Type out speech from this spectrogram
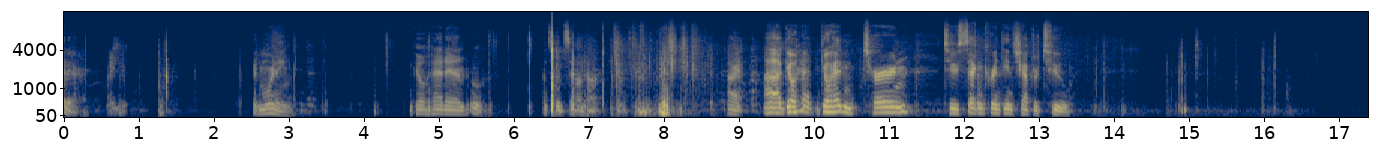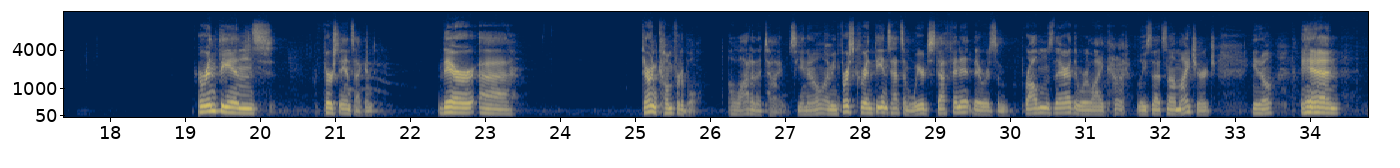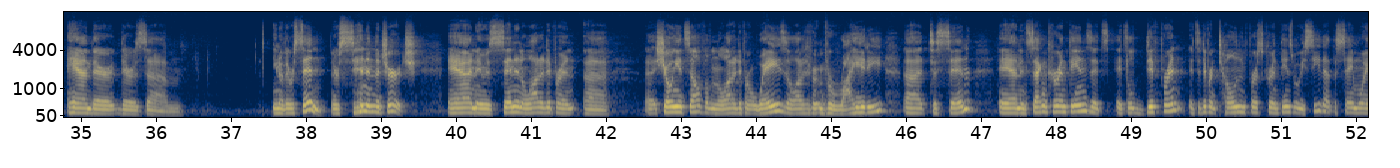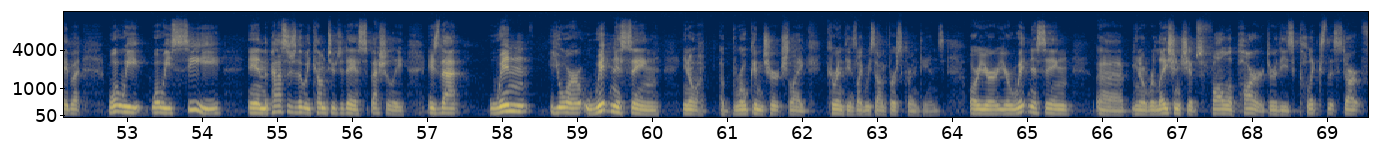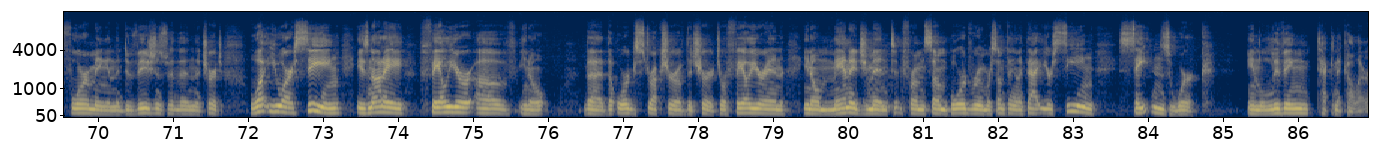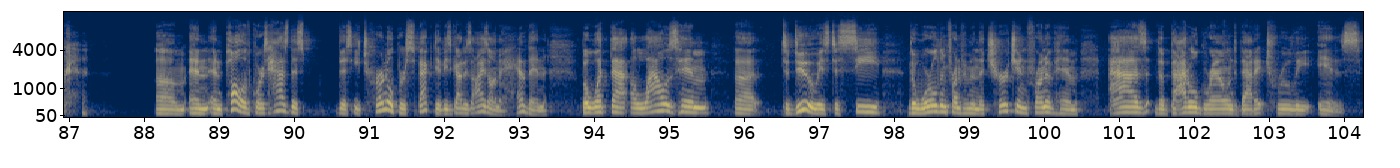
Hi there. Good morning. Go ahead and, ooh, that's a good sound, huh? All right, uh, go ahead. Go ahead and turn to Second Corinthians chapter two. Corinthians, first and second, they're uh, they're uncomfortable a lot of the times. You know, I mean, First Corinthians had some weird stuff in it. There were some problems there that were like, huh, at least that's not my church. You know, and and there there's um, you know there was sin. There's sin in the church, and it was sin in a lot of different. Uh, uh, showing itself in a lot of different ways, a lot of different variety uh, to sin. And in Second Corinthians, it's it's different. It's a different tone in First Corinthians, but we see that the same way. But what we what we see in the passage that we come to today, especially, is that when you're witnessing, you know, a broken church like Corinthians, like we saw in First Corinthians, or you're you're witnessing uh, you know relationships fall apart or these cliques that start forming and the divisions within the church what you are seeing is not a failure of you know the the org structure of the church or failure in you know management from some boardroom or something like that. You're seeing satan's work in living technicolor. Um, and and paul of course has this this eternal perspective. He's got his eyes on heaven. But what that allows him uh, to do is to see the world in front of him and the church in front of him as the battleground that it truly is.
